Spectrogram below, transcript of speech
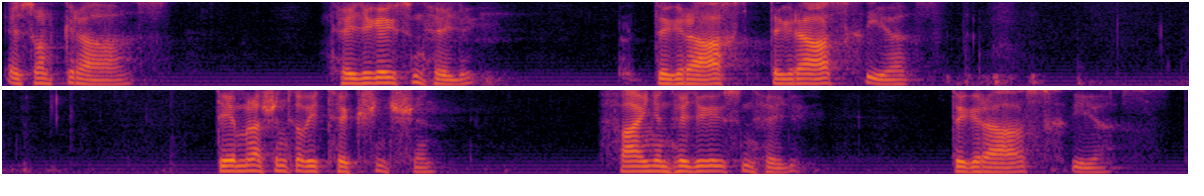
is on gras. Heilig is een heilig. De graas, de graas geest. Demen as yn gofyd tegsin sin. Fain yn heilig is yn heilig. De graas geest.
